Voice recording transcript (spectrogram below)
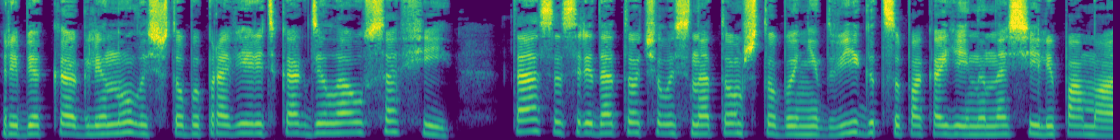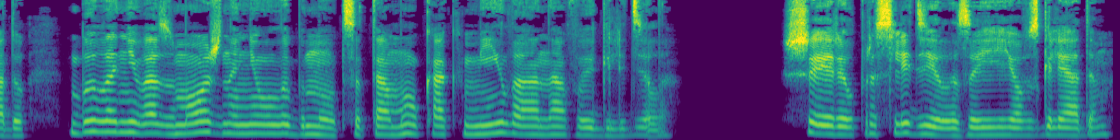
Ребекка оглянулась, чтобы проверить, как дела у Софи. Та сосредоточилась на том, чтобы не двигаться, пока ей наносили помаду. Было невозможно не улыбнуться тому, как мило она выглядела. Шерил проследила за ее взглядом.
